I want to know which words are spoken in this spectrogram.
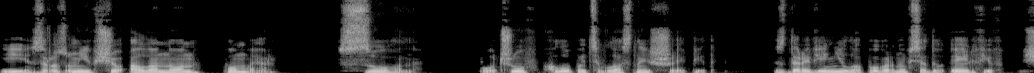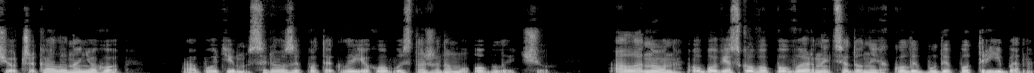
і зрозумів, що Аланон помер. Сон. Почув хлопець власний шепіт. Здерев'яніло повернувся до ельфів, що чекали на нього, а потім сльози потекли його виснаженому обличчю. Аланон обов'язково повернеться до них, коли буде потрібен,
